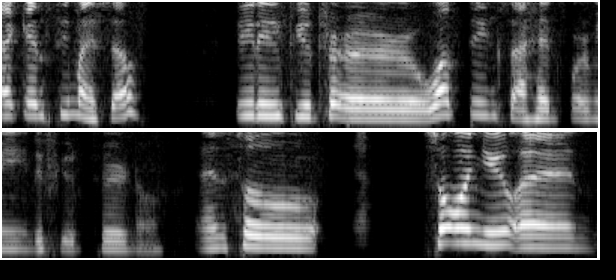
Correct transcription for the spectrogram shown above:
I can see myself in the future what things ahead for me in the future. No, and so Yeah. so on you and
